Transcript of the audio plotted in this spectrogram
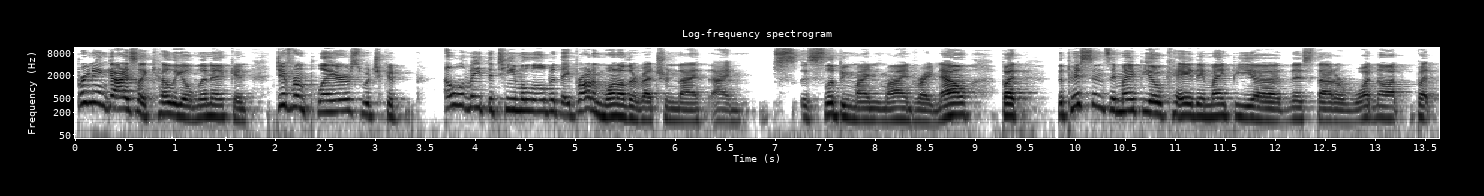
bringing in guys like Kelly Olynyk and different players which could elevate the team a little bit. They brought in one other veteran that I, am slipping my mind right now, but the Pistons they might be okay. They might be uh, this, that, or whatnot. But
